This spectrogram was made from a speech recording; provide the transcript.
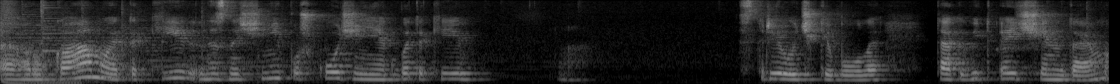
е, руками, такі незначні пошкодження, якби такі стрілочки були. Так, від H&M,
